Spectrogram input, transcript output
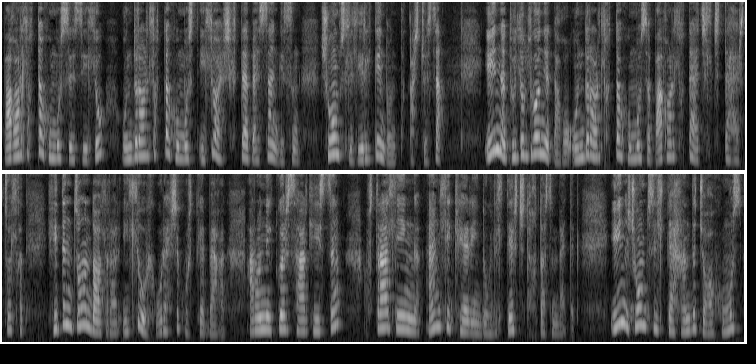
бага орлоготой хүмүүсээс илүү өндөр орлоготой хүмүүст илүү ашигтай байсан гэсэн шүүмжлэл иргэдийн дунд гарч байсан. Энэ төлөвлөгөөний дагуу өндөр орлоготой хүмүүс бага орлоготой ажилчтай харьцуулахад хэдэн 100 доллараар илүү их үр ашиг хүртэхээр байгааг 11-р сард хийсэн Австралийн Anglicare-ийн дүгнэлтээр ч тогтоосон байдаг. Энэ шүүмжлэлтэд хандаж байгаа хүмүүс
